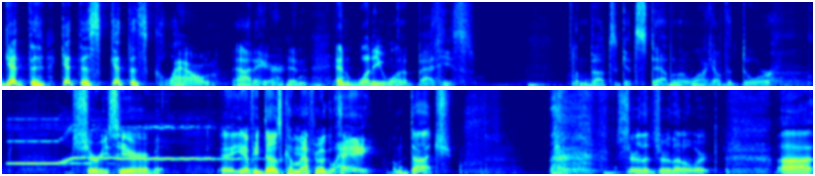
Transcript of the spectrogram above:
get the get this get this clown out of here. And and what do you want to bet? He's I'm about to get stabbed when I walk out the door. sure he's here, but uh, if he does come after me, I'll go, hey, I'm Dutch. sure that sure that'll work. Uh,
